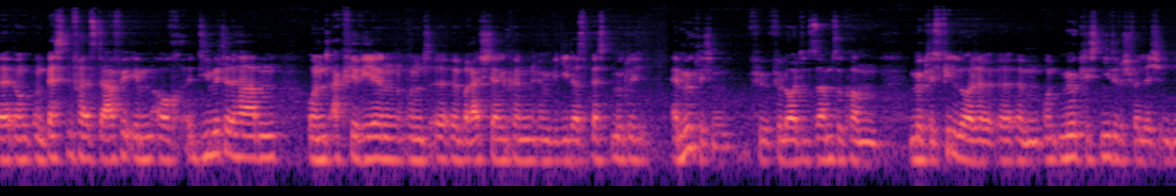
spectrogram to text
äh, und, und bestenfalls dafür eben auch die Mittel haben und akquirieren und äh, bereitstellen können, irgendwie, die das bestmöglich ermöglichen, für, für Leute zusammenzukommen, möglichst viele Leute äh, ähm, und möglichst niedrigschwellig.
